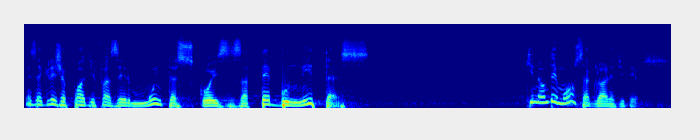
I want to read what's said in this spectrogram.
Mas a igreja pode fazer muitas coisas, até bonitas, que não demonstram a glória de Deus.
